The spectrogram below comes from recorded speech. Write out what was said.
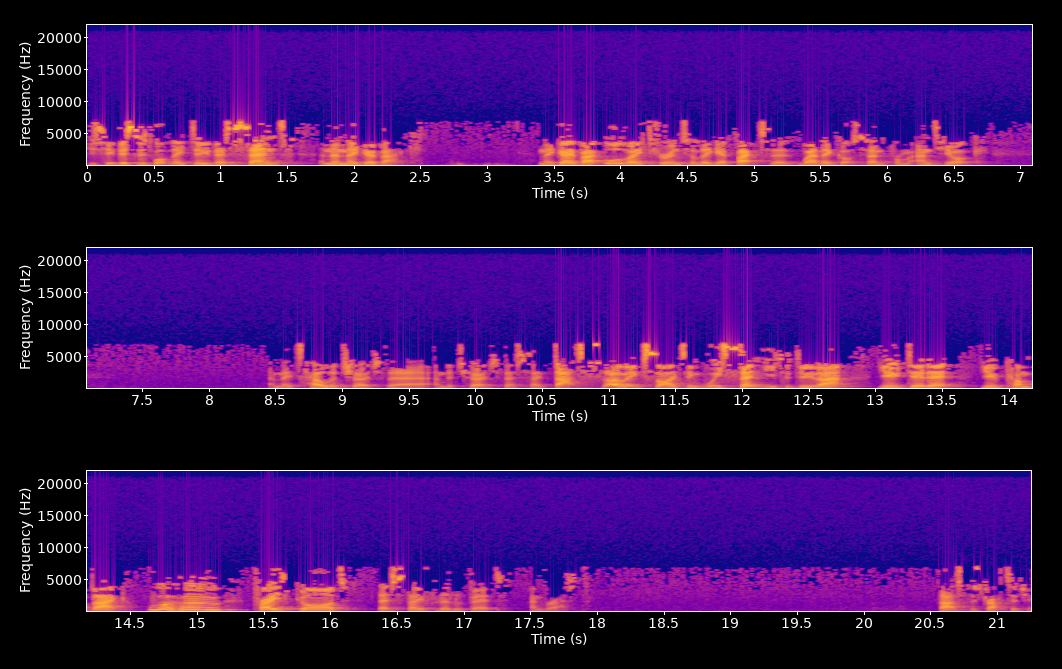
You see, this is what they do. They're sent and then they go back. And they go back all the way through until they get back to where they got sent from Antioch. And they tell the church there, and the church there say, That's so exciting. We sent you to do that. You did it. You come back. Woohoo! Praise God. Let's stay for a little bit and rest. That's the strategy.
